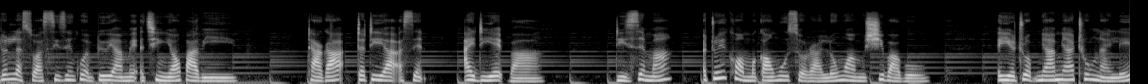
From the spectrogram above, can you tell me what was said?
လွတ်လပ်စွာစီစဉ်ခွင့်ပြုရမယ့်အချိန်ရောက်ပါပြီဒါကတတိယအဆင့် idea ပါဒီစစ်မှာအတွေးခေါ်မကောင်းမှုဆိုတာလုံးဝမရှိပါဘူး အရေးတို့များများထုံနိုင်လေ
